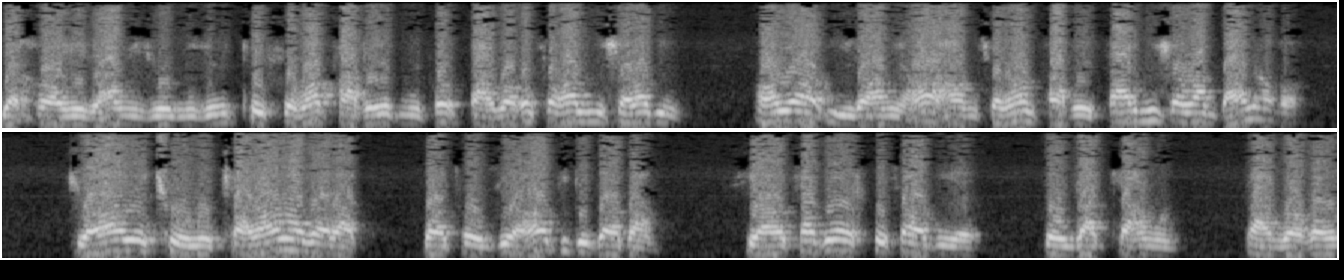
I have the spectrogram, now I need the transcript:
بخواهید همینجور میگید که شما فقیر می‌کنید در واقع سوال می‌شود آیا ایرانی ها همچنان فقیرتر می‌شوند؟ بله آقا. جای چون و چرا ندارد. با توضیحاتی که دادم. سیاست اقتصادی دولت که همون در واقع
